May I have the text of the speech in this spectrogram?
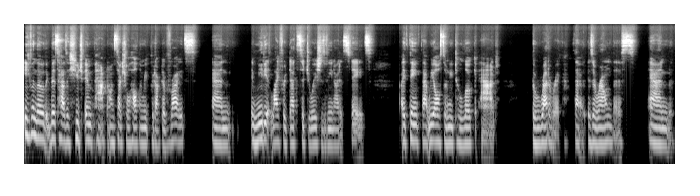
even though this has a huge impact on sexual health and reproductive rights and immediate life or death situations in the United States, I think that we also need to look at the rhetoric that is around this and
